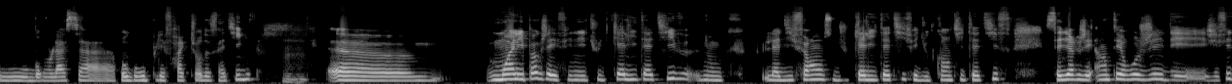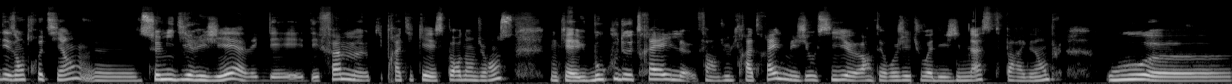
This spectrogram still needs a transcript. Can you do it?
où bon là ça regroupe les fractures de fatigue. Mhm. Euh, moi, à l'époque, j'avais fait une étude qualitative, donc la différence du qualitatif et du quantitatif, c'est-à-dire que j'ai interrogé des, j'ai fait des entretiens euh, semi-dirigés avec des, des, femmes qui pratiquaient les sports d'endurance. Donc il y a eu beaucoup de trail, enfin d'ultra trail, mais j'ai aussi euh, interrogé, tu vois, des gymnastes par exemple, ou euh,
